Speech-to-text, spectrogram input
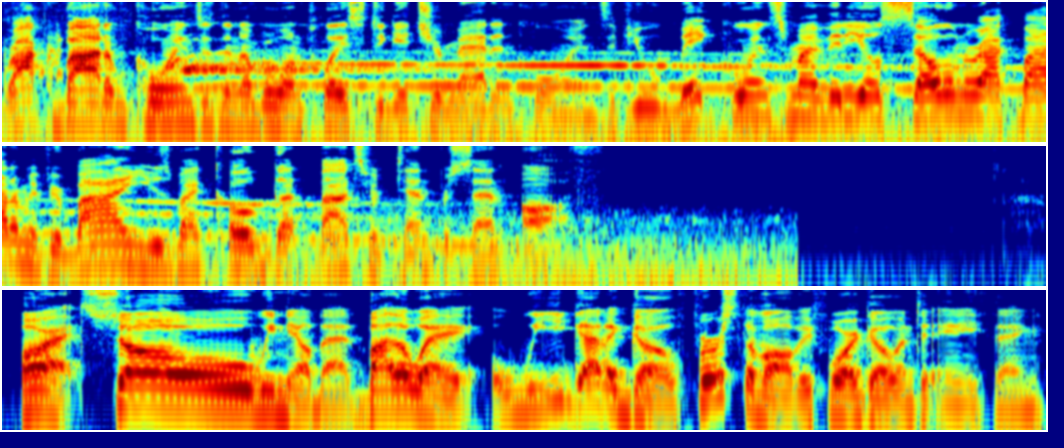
Rock Bottom Coins is the number one place to get your Madden coins. If you make coins for my videos, sell them to Rock Bottom. If you're buying, use my code GUTFOXX for 10% off. All right, so we nailed that. By the way, we gotta go. First of all, before I go into anything,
